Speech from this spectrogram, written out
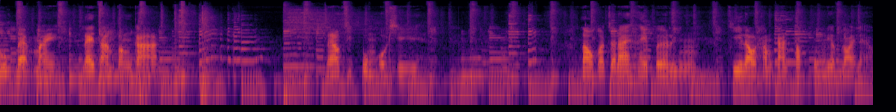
รูปแบบใหม่ได้ตามต้องการ แล้วคลิกปุ่มโอเค เราก็จะได้ Hyperlink ที่เราทำการปรับปรุงเรียบร้อยแล้ว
